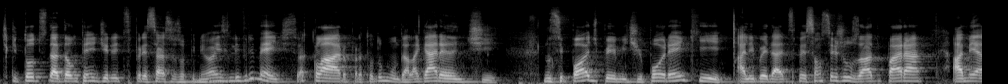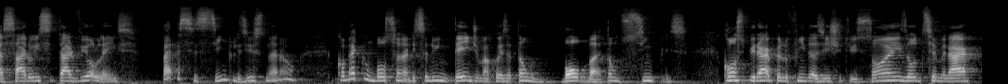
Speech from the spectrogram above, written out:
de que todo cidadão tem o direito de expressar suas opiniões livremente, isso é claro para todo mundo, ela garante. Não se pode permitir, porém, que a liberdade de expressão seja usada para ameaçar ou incitar violência. Parece simples isso, não é não? Como é que um bolsonarista não entende uma coisa tão boba, tão simples? Conspirar pelo fim das instituições ou disseminar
